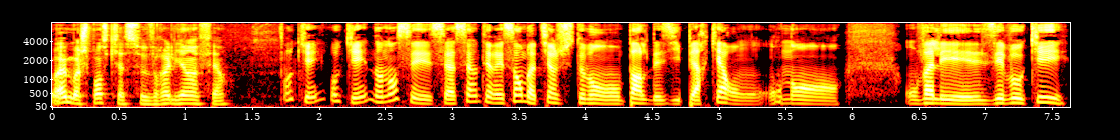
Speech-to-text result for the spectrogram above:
Ouais, moi, je pense qu'il y a ce vrai lien à faire. Ok, ok. Non, non, c'est assez intéressant. Bah tiens, justement, on parle des hypercars, on, on, en, on va les évoquer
